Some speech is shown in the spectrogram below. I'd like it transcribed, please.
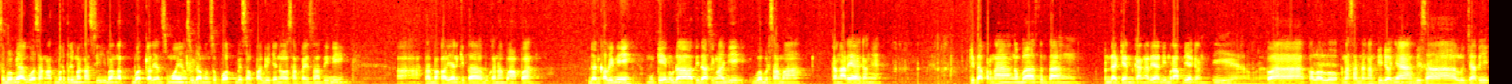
Sebelumnya gue sangat berterima kasih banget buat kalian semua yang sudah mensupport Besok Pagi Channel sampai saat ini. Ah, tanpa kalian kita bukan apa-apa. Dan kali ini mungkin udah tidak asing lagi, gue bersama Kang Arya, Kang ya. Kita pernah ngebahas tentang pendakian Kang Arya di Merapi ya, Kang. iya Merapi. Wah, kalau lu penasaran dengan videonya bisa lu cari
